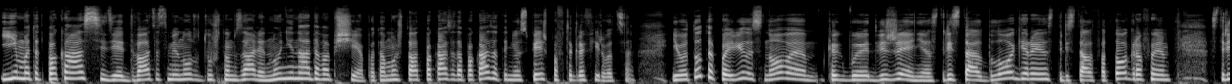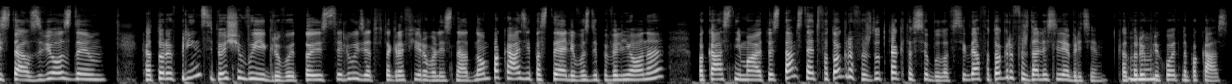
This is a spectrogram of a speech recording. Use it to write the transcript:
им этот показ сидеть 20 минут в душном зале, ну не надо вообще, потому что от показа до показа ты не успеешь пофотографироваться. И вот тут появилось новое как бы движение. Стрит-стайл-блогеры, стрит-стайл-фотографы, стрит-стайл-звезды, которые, в принципе, очень выигрывают. То есть люди отфотографировались на одном показе, постояли возле павильона, показ снимают. То есть там стоят фотографы, ждут, как это все было. Всегда фотографы ждали селебрити, которые Мгм. приходят на показ.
